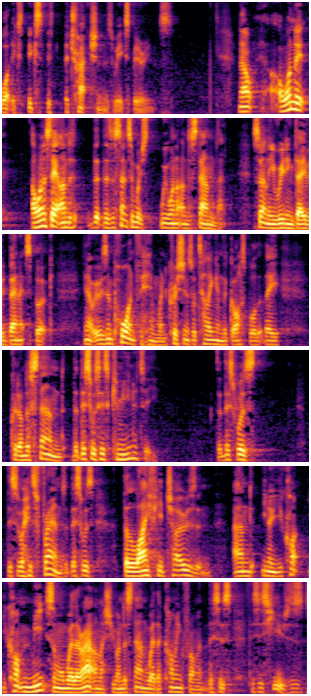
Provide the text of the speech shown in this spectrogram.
what ex- ex- attractions we experience. Now, I want to, I want to say under, that there's a sense in which we want to understand that. Certainly, reading David Bennett's book, you know, it was important for him when Christians were telling him the gospel that they could understand that this was his community, that this was, this were his friends, that this was the life he'd chosen. And you know, you can't, you can't meet someone where they're at unless you understand where they're coming from. And this is, this is huge. This has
